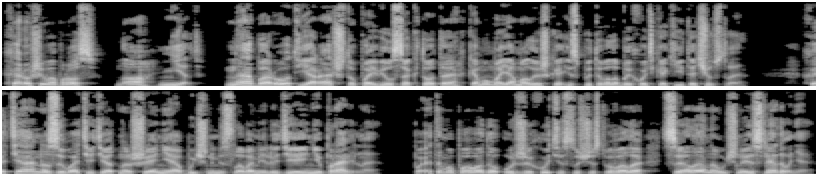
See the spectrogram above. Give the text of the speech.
Хороший вопрос, но нет. Наоборот, я рад, что появился кто-то, кому моя малышка испытывала бы хоть какие-то чувства. Хотя называть эти отношения обычными словами людей неправильно. По этому поводу у Джихути существовало целое научное исследование.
